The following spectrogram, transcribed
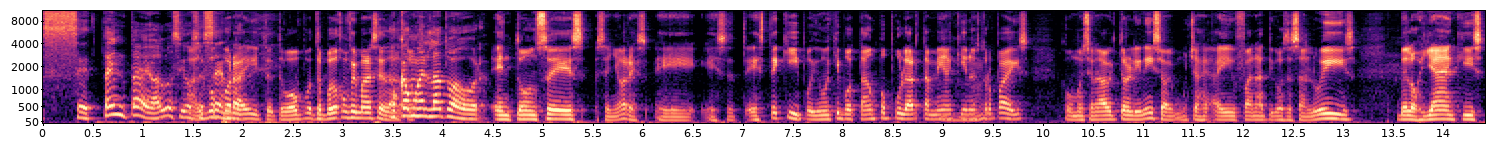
70, algo así, o algo por ahí, te, puedo confirmar ese dato. Buscamos el dato ahora. Entonces, señores, eh, este, equipo y un equipo tan popular también aquí en nuestro país, como mencionaba Víctor al inicio, hay, muchas, hay fanáticos de San Luis, de los Yankees,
